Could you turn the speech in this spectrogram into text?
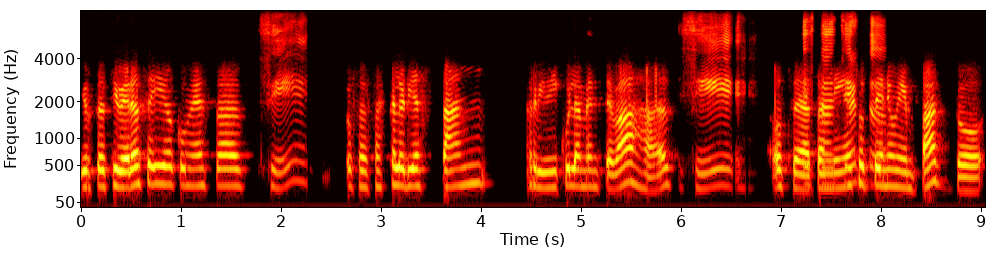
Y usted si hubiera seguido con estas, sí. o sea, esas calorías tan ridículamente bajas, sí. o sea, también eso tiene un impacto.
